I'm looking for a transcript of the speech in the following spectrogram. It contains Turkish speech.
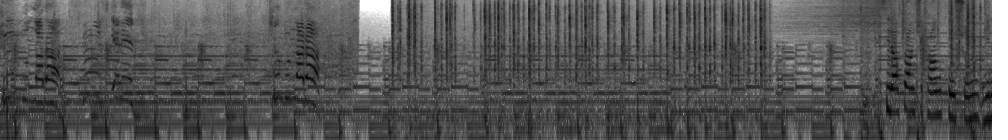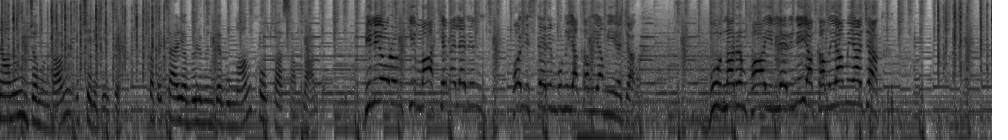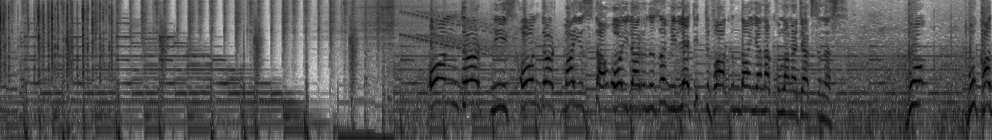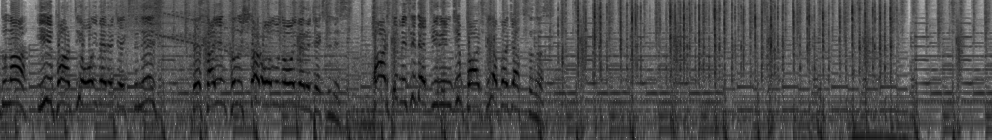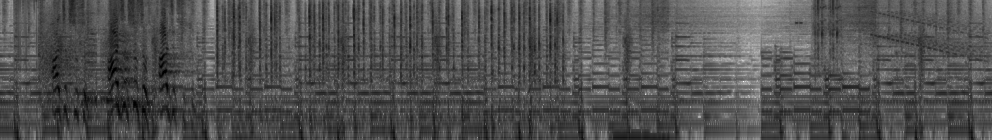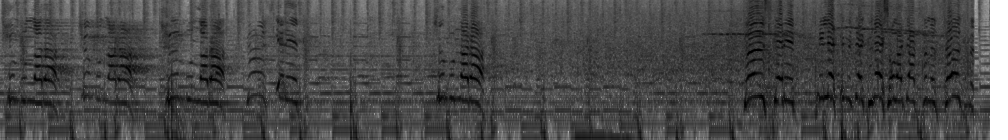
Tüm bunlara göğüs gerip tüm bunlara Silahtan çıkan kurşun binanın camından içeri girdi. Kafeterya bölümünde bulunan koltuğa saplandı. Biliyorum ki mahkemelerin, polislerin bunu yakalayamayacak. Bunların faillerini yakalayamayacak. Nis, 14 Mayıs'ta oylarınızı Millet İttifakı'ndan yana kullanacaksınız. Bu bu kadına İyi Parti'ye oy vereceksiniz ve Sayın Kılıçdaroğlu'na oy vereceksiniz. Partimizi de birinci parti yapacaksınız. Azıcık susun. Azıcık susun. Azıcık susun. Tüm bunlara, tüm bunlara, tüm bunlara göğüs gerip tüm bunlara. Göğüs gerip milletimize güneş olacaksınız söz mü?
